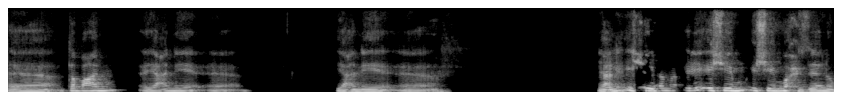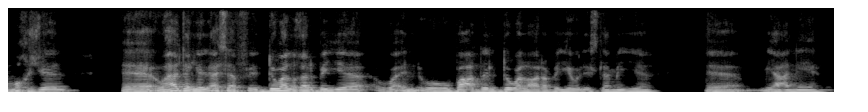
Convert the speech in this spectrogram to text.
آه طبعا يعني آه يعني آه يعني شيء شيء شيء محزن ومخجل. وهذا للأسف الدول الغربية وبعض الدول العربية والإسلامية. يعني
